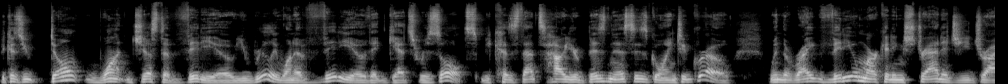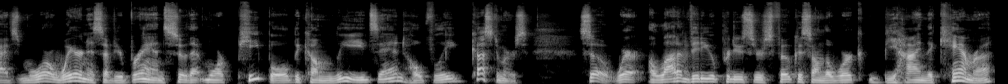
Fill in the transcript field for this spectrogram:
because you don't want just a video. You really want a video that gets results because that's how your business is going to grow. When the right video marketing strategy drives more awareness of your brand so that more people become leads and hopefully customers. So where a lot of video producers focus on the work behind the camera,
